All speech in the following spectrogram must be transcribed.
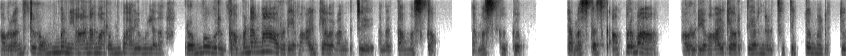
அவர் வந்துட்டு ரொம்ப ஞானமா ரொம்ப அறிவுள்ளதா ரொம்ப ஒரு கவனமா அவருடைய வாழ்க்கை அவர் வந்துட்டு அந்த தமஸ்கம் தமஸ்குக்கு டமஸ்கஸ்க்கு அப்புறமா அவருடைய வாழ்க்கை அவர் தேர்ந்தெடுத்து திட்டமிட்டு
